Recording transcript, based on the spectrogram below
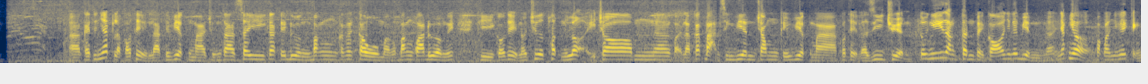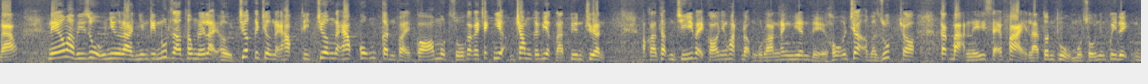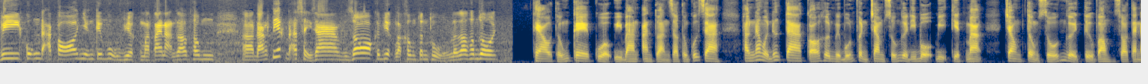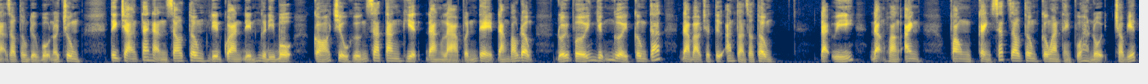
À, cái thứ nhất là có thể là cái việc mà chúng ta xây các cái đường băng các cái cầu mà băng qua đường ấy thì có thể nó chưa thuận lợi cho à, gọi là các bạn sinh viên trong cái việc mà có thể là di chuyển. Tôi nghĩ rằng cần phải có những cái biển à, nhắc nhở hoặc là những cái cảnh báo. Nếu mà ví dụ như là những cái nút giao thông đấy lại ở trước cái trường đại học thì trường đại học cũng cần phải có một số các cái trách nhiệm trong cái việc là tuyên truyền hoặc là thậm chí phải có những hoạt động của đoàn thanh niên để hỗ trợ và giúp cho các bạn ấy sẽ phải là tuân thủ một số những quy định vì cũng cũng đã có những cái vụ việc mà tai nạn giao thông à, đáng tiếc đã xảy ra do cái việc là không tuân thủ luật giao thông rồi. Theo thống kê của Ủy ban An toàn Giao thông Quốc gia, hàng năm ở nước ta có hơn 14% số người đi bộ bị thiệt mạng trong tổng số người tử vong do tai nạn giao thông đường bộ nói chung. Tình trạng tai nạn giao thông liên quan đến người đi bộ có chiều hướng gia tăng hiện đang là vấn đề đáng báo động đối với những người công tác đảm bảo trật tự an toàn giao thông. Đại úy Đặng Hoàng Anh, Phòng Cảnh sát Giao thông Công an thành phố Hà Nội cho biết.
